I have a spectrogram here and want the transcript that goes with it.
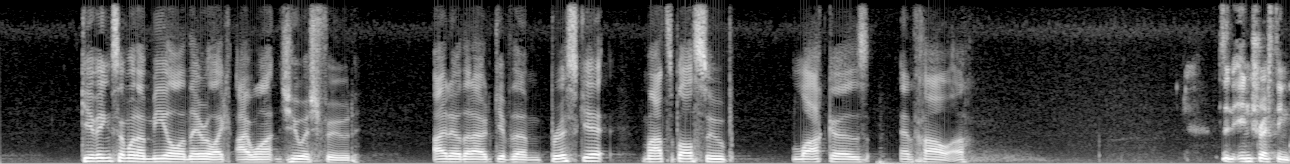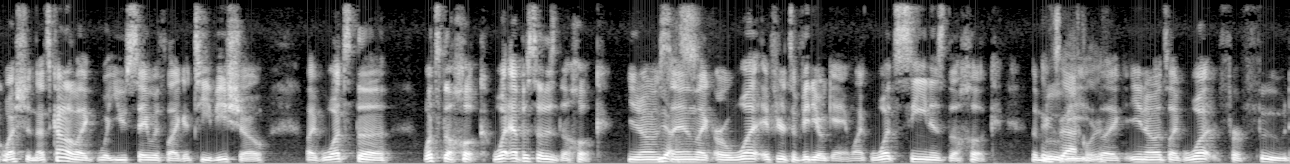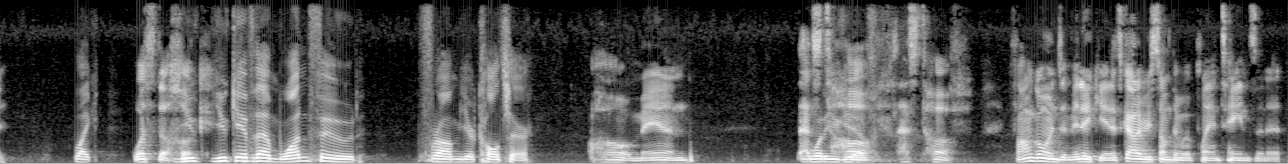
giving someone a meal and they were like, "I want Jewish food," I know that I would give them brisket, matzo ball soup, latkes, and challah? It's an interesting question. That's kind of like what you say with like a TV show. Like, what's the what's the hook? What episode is the hook? You know what I'm Yes. saying? Like, or what if it's a video game? Like, what scene is the hook? The movie. Exactly. Like, you know, it's like what for food? Like What's the hook? you give them one food from your culture. oh man, that's What do you tough. That's tough. If I'm going Dominican, it's got to be something with plantains in it.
